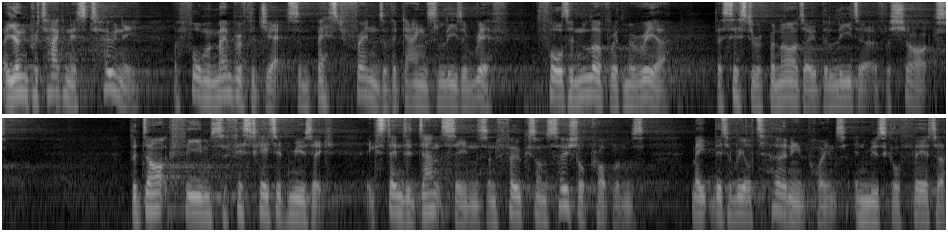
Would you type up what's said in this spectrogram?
A young protagonist, Tony, a former member of the Jets and best friend of the gang's leader, Riff, falls in love with Maria, the sister of Bernardo, the leader of the Sharks. The dark theme, sophisticated music, extended dance scenes, and focus on social problems made this a real turning point in musical theatre.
